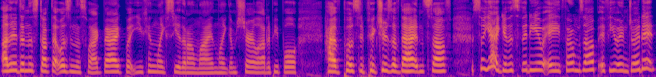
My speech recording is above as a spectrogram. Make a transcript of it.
other than the stuff that was in the swag bag, but you can like see that online. Like I'm sure a lot of people have posted pictures of that and stuff. So yeah, give this video a thumbs up if you enjoyed it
